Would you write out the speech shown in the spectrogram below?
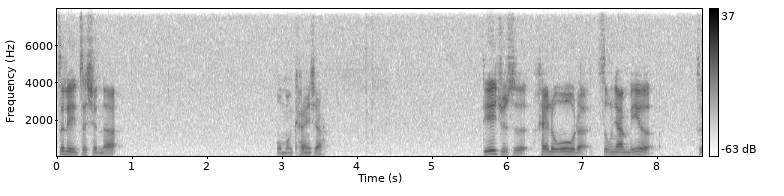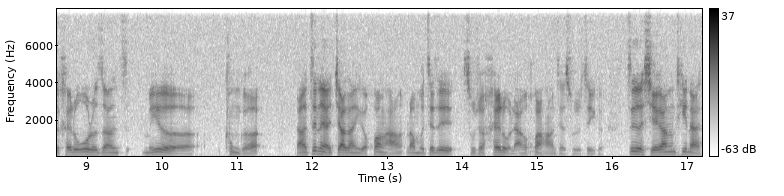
这里执行的。我们看一下，第一句是 Hello World，中间没有这个 Hello World 这样子没有空格，然后这里加上一个换行，那么在这输出 hello，然后换行再输出这个。这个斜杠 T 呢，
